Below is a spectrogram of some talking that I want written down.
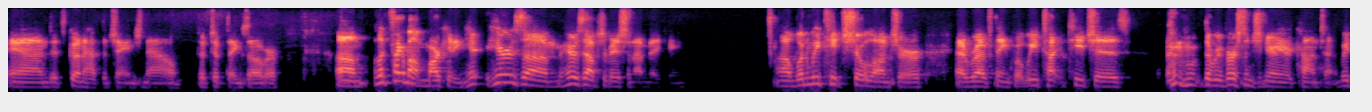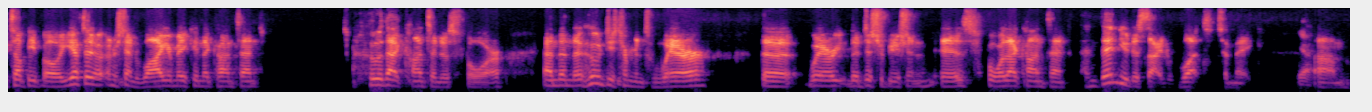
and it's going to have to change now to tip things over. Um, let's talk about marketing. Here, here's um, here's the observation I'm making. Uh, when we teach Show Launcher at RevThink, what we t- teach is the reverse engineering of content. We tell people you have to understand why you're making the content, who that content is for, and then the who determines where the where the distribution is for that content, and then you decide what to make. Yeah. Um,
